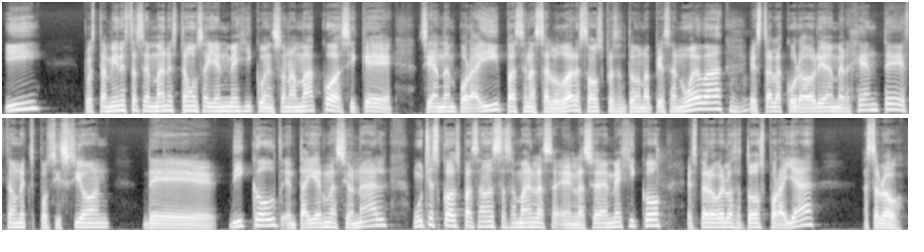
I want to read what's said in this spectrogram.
Y pues también esta semana estamos allá en México en Zona Maco, así que si andan por ahí, pasen a saludar. Estamos presentando una pieza nueva. Está la curaduría emergente, está una exposición de Decode en Taller Nacional. Muchas cosas pasando esta semana en la, en la Ciudad de México. Espero verlos a todos por allá. Hasta luego.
